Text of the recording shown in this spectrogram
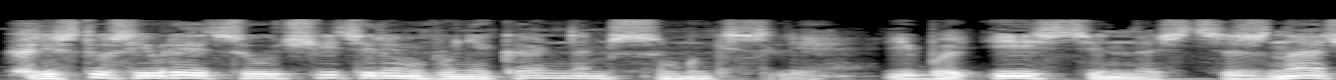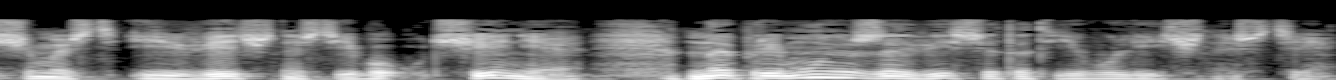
Христос является учителем в уникальном смысле, ибо истинность, значимость и вечность его учения напрямую зависят от его личности.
